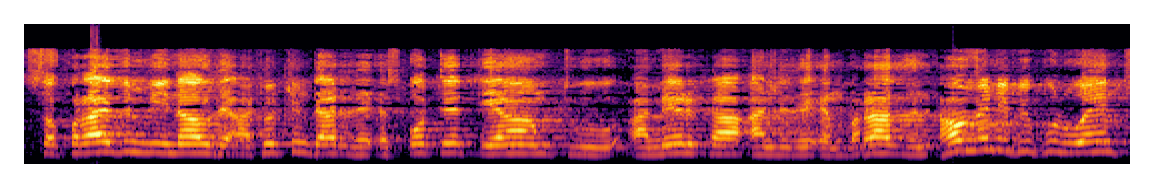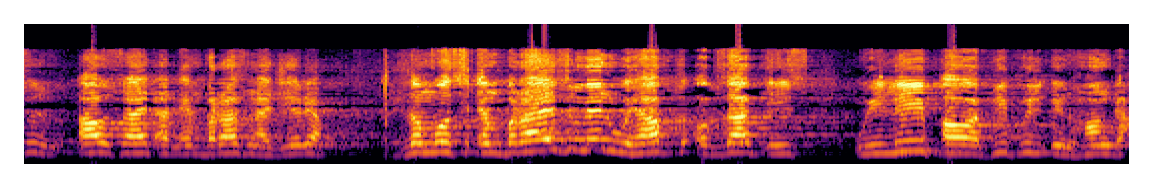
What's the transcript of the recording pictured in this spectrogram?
surprising me now, they are talking that they exported yam to America and they embarrassed. How many people went outside and embarrassed Nigeria? The most embarrassment we have to observe is we leave our people in hunger.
